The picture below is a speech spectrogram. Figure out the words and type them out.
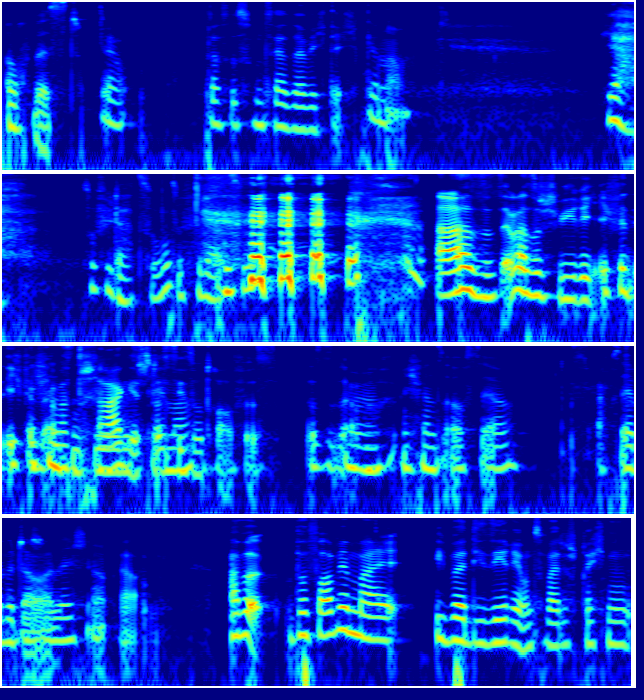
auch wisst. ja, das ist uns sehr, sehr wichtig. Genau. Ja, so viel dazu. So viel dazu. ah, es ist immer so schwierig. Ich finde es ich Ich einfach ein tragisch, dass sie so drauf ist. Das ist einfach, ich finde es auch sehr, sehr tragisch. bedauerlich, ja. Ja. Aber bevor wir mal über die Serie und so weiter sprechen,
